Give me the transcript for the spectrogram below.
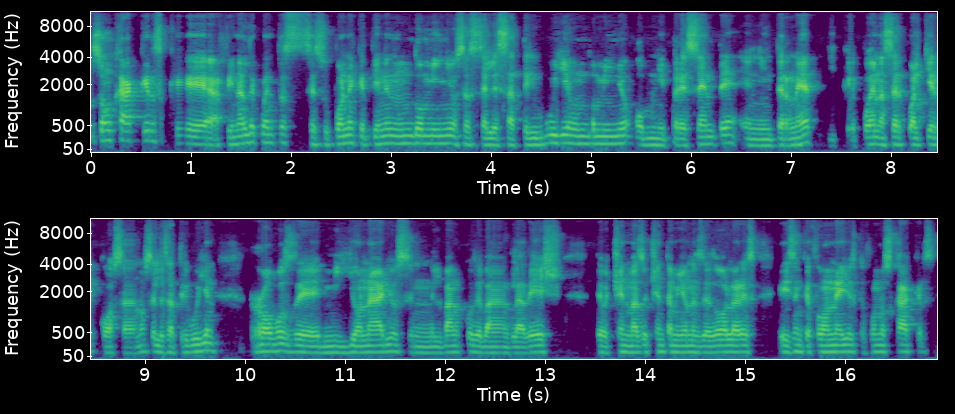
son hackers que a final de cuentas se supone que tienen un dominio, o sea, se les atribuye un dominio omnipresente en Internet y que pueden hacer cualquier cosa, ¿no? Se les atribuyen robos de millonarios en el Banco de Bangladesh de 80, más de 80 millones de dólares, que dicen que fueron ellos, que fueron los hackers.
